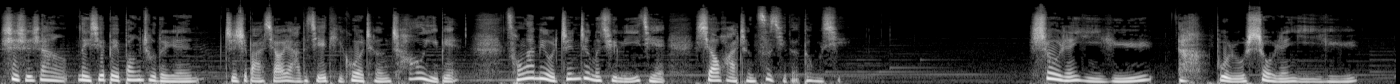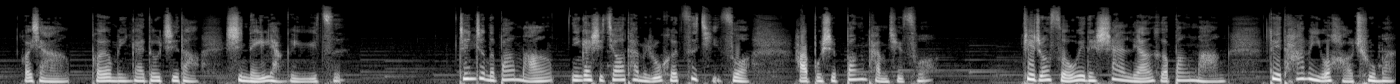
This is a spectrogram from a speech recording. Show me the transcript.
事实上，那些被帮助的人只是把小雅的解体过程抄一遍，从来没有真正的去理解、消化成自己的东西。授人以鱼啊，不如授人以渔。我想，朋友们应该都知道是哪两个“鱼”字。真正的帮忙，应该是教他们如何自己做，而不是帮他们去做。这种所谓的善良和帮忙，对他们有好处吗？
